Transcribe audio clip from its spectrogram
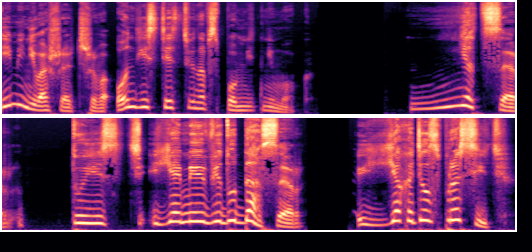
Имени вошедшего он, естественно, вспомнить не мог. «Нет, сэр. То есть, я имею в виду да, сэр. Я хотел спросить...»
